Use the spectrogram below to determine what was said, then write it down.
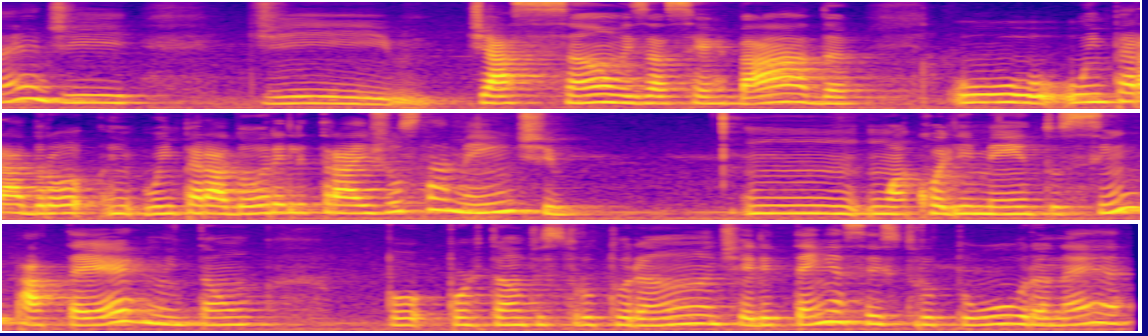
né, de, de, de ação exacerbada, o, o, imperador, o imperador ele traz justamente um, um acolhimento, sim, paterno, então, por, portanto, estruturante, ele tem essa estrutura, né?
